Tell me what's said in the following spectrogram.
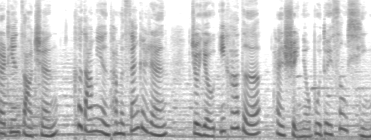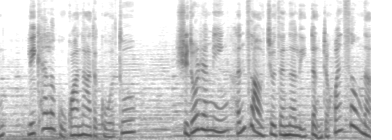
第二天早晨，克达面他们三个人就由伊哈德和水牛部队送行，离开了古瓜纳的国都。许多人民很早就在那里等着欢送呢。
